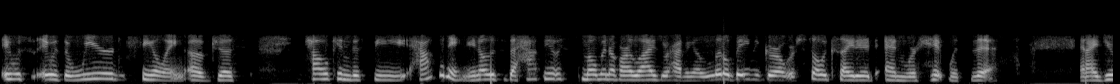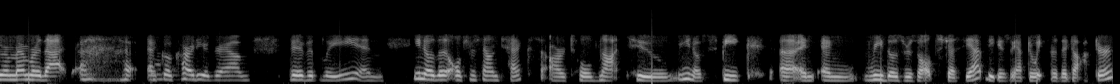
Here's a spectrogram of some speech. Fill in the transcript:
it was it was a weird feeling of just how can this be happening? You know, this is the happiest moment of our lives. We're having a little baby girl. We're so excited and we're hit with this. And I do remember that echocardiogram vividly. And, you know, the ultrasound techs are told not to, you know, speak uh, and, and read those results just yet because we have to wait for the doctor.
